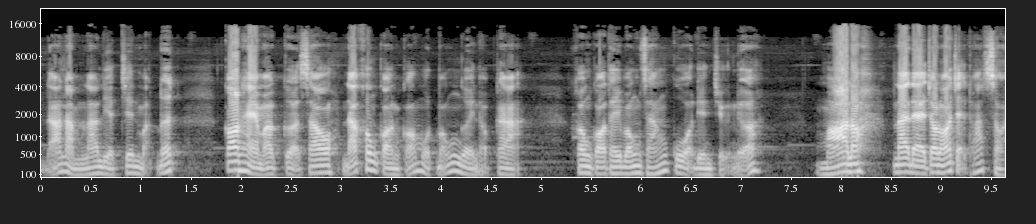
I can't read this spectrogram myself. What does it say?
đã nằm la liệt trên mặt đất. Con hẻm ở cửa sau đã không còn có một bóng người nào cả. Không có thấy bóng dáng của Điền Trực nữa. Mà nó, lại để cho nó chạy thoát rồi.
